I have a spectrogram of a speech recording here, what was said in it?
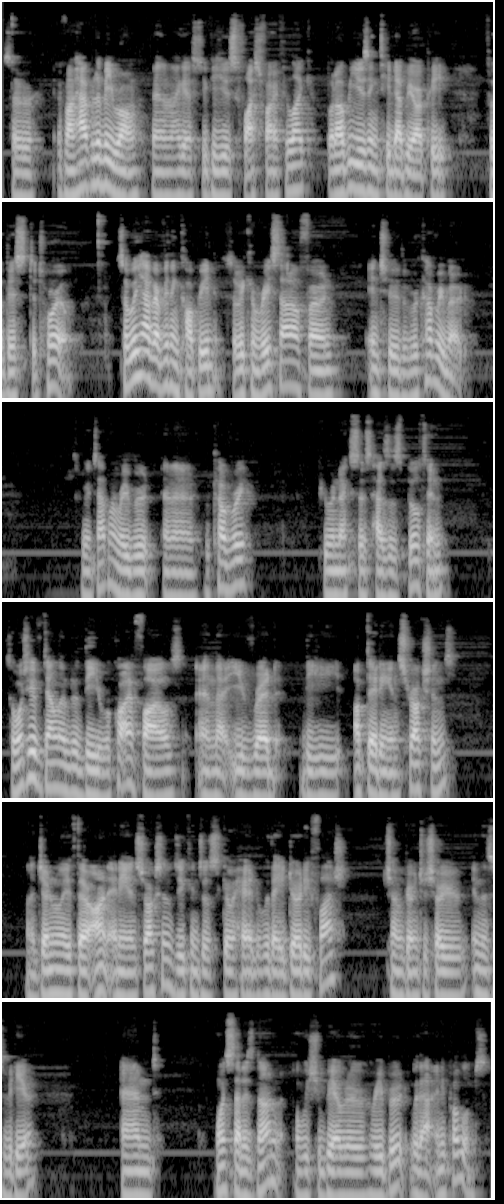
So if I happen to be wrong, then I guess you could use Flashfire if you like, but I'll be using TWRP for this tutorial. So we have everything copied, so we can restart our phone into the recovery mode. So we can tap on reboot and then recovery. Pure Nexus has this built in. So once you've downloaded the required files and that you've read the updating instructions, uh, generally if there aren't any instructions, you can just go ahead with a dirty flash, which I'm going to show you in this video. And once that is done, we should be able to reboot without any problems.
